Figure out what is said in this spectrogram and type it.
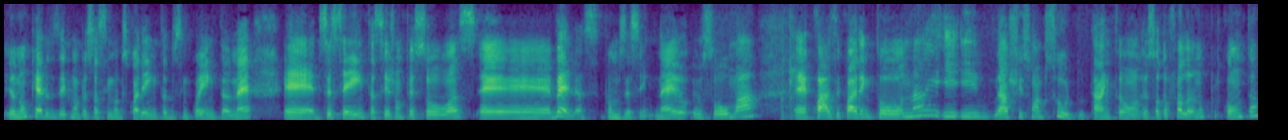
eu não quero dizer que uma pessoa acima dos 40, dos 50, né, é, dos 60, sejam pessoas é, velhas, vamos dizer assim, né? Eu, eu sou uma é, quase quarentona e, e acho isso um absurdo, tá? Então, eu só tô falando por conta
